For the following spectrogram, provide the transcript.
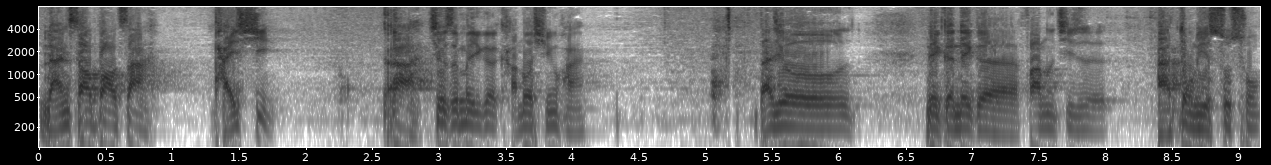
燃烧、爆炸、排气啊，就这么一个卡诺循环。那就那个那个发动机是啊，动力输出。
